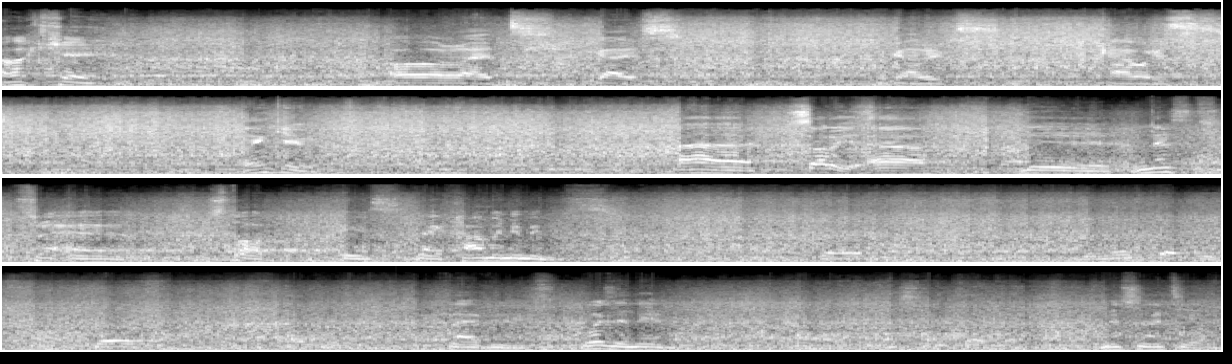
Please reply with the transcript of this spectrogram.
Okay. All right, guys. At it. Cowards. Thank you. Uh, sorry. Uh, the next uh, stop is like how many minutes? The, next stop is just What's the name? National Theatre.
